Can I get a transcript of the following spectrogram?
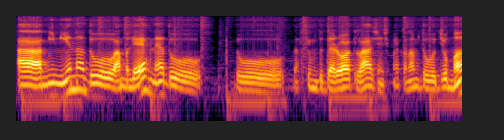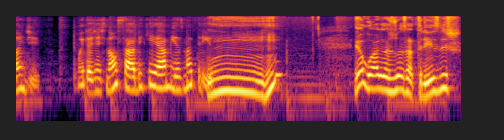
a menina do... A mulher, né, do... Do, do filme do The Rock lá, gente, como é que é o nome? Do Jumanji. Muita gente não sabe que é a mesma atriz. Uhum. Eu gosto das duas atrizes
